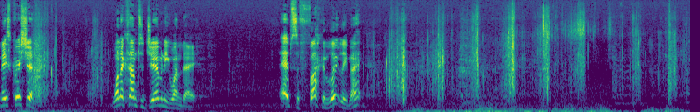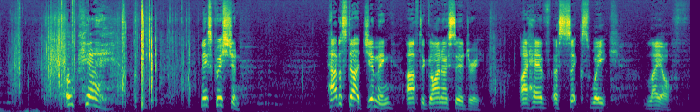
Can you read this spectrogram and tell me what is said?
Next question. Want to come to Germany one day? Absolutely, mate. Okay. Next question. How to start gymming after gyno surgery? I have a six week layoff.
